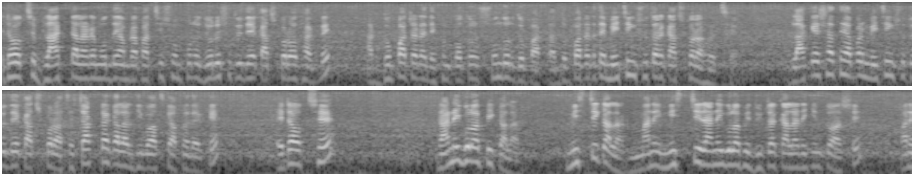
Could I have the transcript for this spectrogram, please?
এটা হচ্ছে ব্ল্যাক কালারের মধ্যে আমরা পাচ্ছি সম্পূর্ণ জরি সুতি দিয়ে কাজ করাও থাকবে। আর দোপাটাটা দেখুন কত সুন্দর দোপাট্টা। দোপাটাটাতে ম্যাচিং সুতার কাজ করা হয়েছে। ব্ল্যাকের সাথে আবার ম্যাচিং সুতো দিয়ে কাজ করা আছে। চারটা কালার দিব আজকে আপনাদেরকে। এটা হচ্ছে রানী গোলাপি কালার মিষ্টি কালার মানে মিষ্টি রানী গোলাপি দুইটা কালারই কিন্তু আসে। মানে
